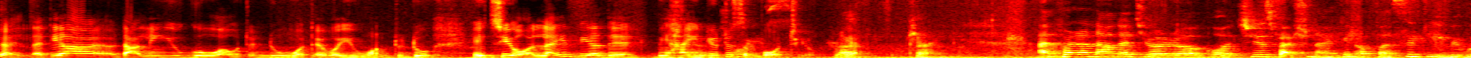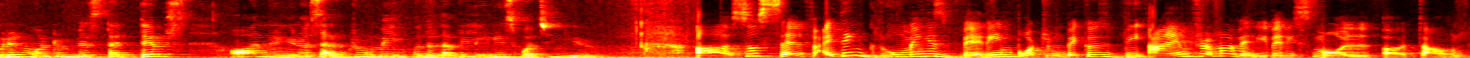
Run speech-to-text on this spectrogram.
child that yeah darling you go out and do whatever you want to do. It's your life. We are there behind you to support you. Right, yeah. Right. And Farha, now that you're a gorgeous fashion icon of our city, we wouldn't want to miss the tips on you know self grooming for the lovely ladies watching you. Uh, so self i think grooming is very important because be, i am from a very very small uh, town.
